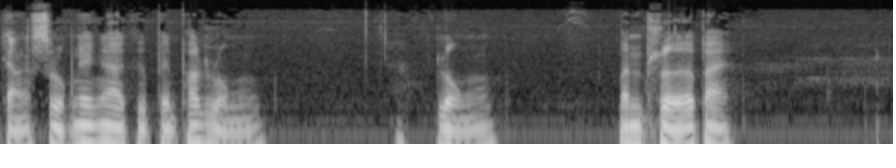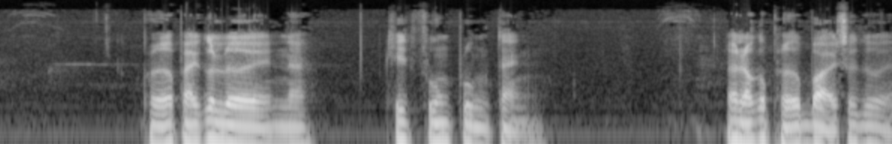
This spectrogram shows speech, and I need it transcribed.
อย่างสรุปง่าย ๆ คือเป็นเพราะหลง หลง มันเผลอไป เผลอไปก็เลยนะคิดฟุ้งปรุงแต่ง แล้วเราก็เผลอบ่อยซะด้วย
